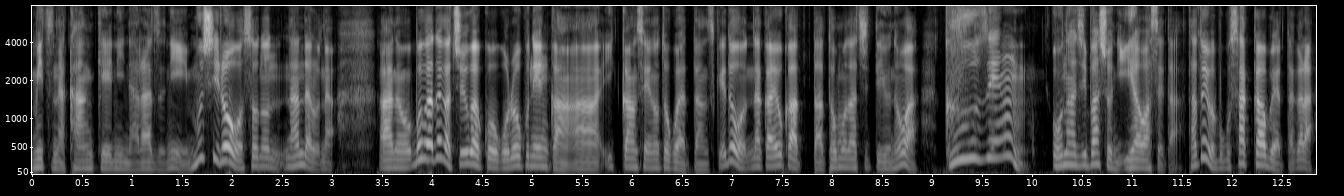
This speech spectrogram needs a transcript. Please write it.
密な関係にならずにむしろそのなんだろうなあの僕はだから中学高校6年間あ一貫性のとこやったんですけど仲良かった友達っていうのは偶然同じ場所に居合わせた。例えば僕サッカー部やったから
